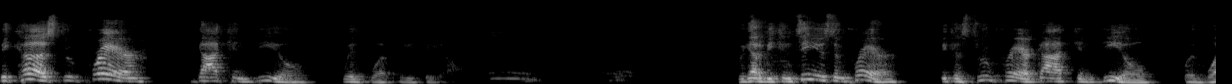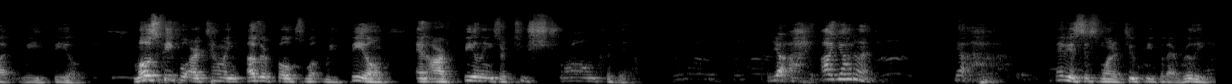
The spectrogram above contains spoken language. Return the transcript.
because through prayer, God can deal with what we feel. We got to be continuous in prayer because through prayer, God can deal with what we feel. Most people are telling other folks what we feel, and our feelings are too strong for them. Yeah, uh, y'all not. Yeah, Maybe it's just one or two people that really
